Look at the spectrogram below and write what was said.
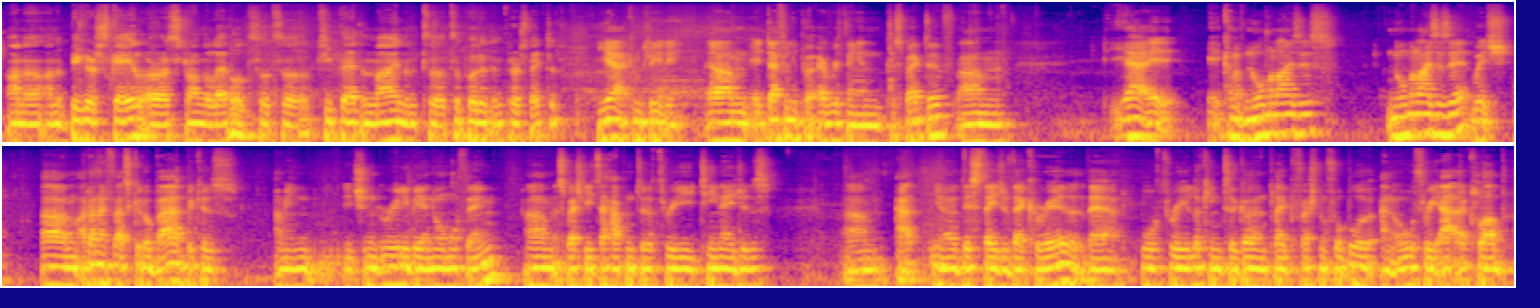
on a, on a bigger scale or a stronger level? So to keep that in mind and to, to put it in perspective? Yeah, completely. Um, it definitely put everything in perspective. Um, yeah, it, it kind of normalizes normalizes it, which um, I don't know if that's good or bad because I mean it shouldn't really be a normal thing, um, especially to happen to three teenagers um, at you know this stage of their career that they're all three looking to go and play professional football and all three at a club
